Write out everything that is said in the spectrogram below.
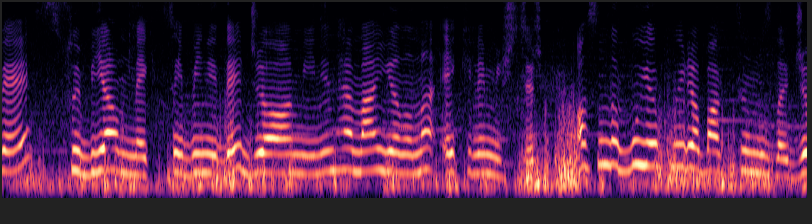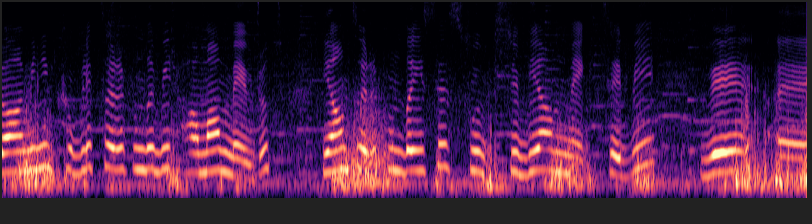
ve Sübyan Mektebi'ni de caminin hemen yanına eklemiştir. Aslında bu yapıyla baktığımızda caminin kıble tarafında bir hamam mevcut. Yan tarafında ise Sü- Sübyan Mektebi ve e,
